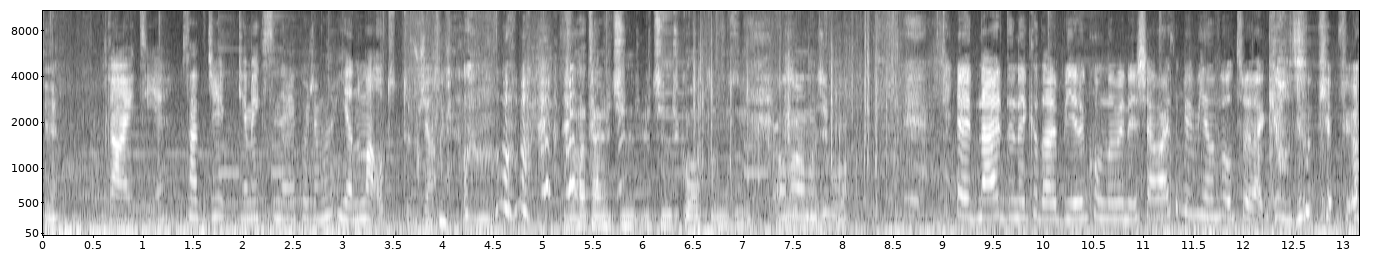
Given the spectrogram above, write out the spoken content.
Gayet iyi. Gayet iyi. Sadece kemeksini nereye koyacağım? Yanıma oturtturacağım. Zaten üçün, üçüncü koltuğumuzun ana amacı bu. evet nerede ne kadar bir yere konulabilen eşya varsa benim yanımda oturarak yolculuk yapıyor.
